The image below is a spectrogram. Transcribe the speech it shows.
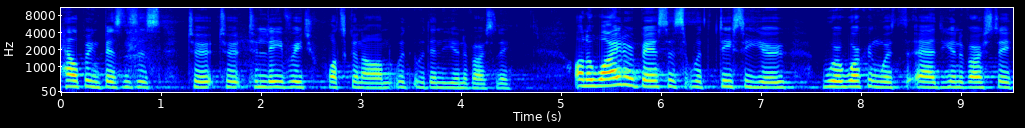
helping businesses to, to, to leverage what's going on with, within the university. On a wider basis with DCU, we're working with uh, the university in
